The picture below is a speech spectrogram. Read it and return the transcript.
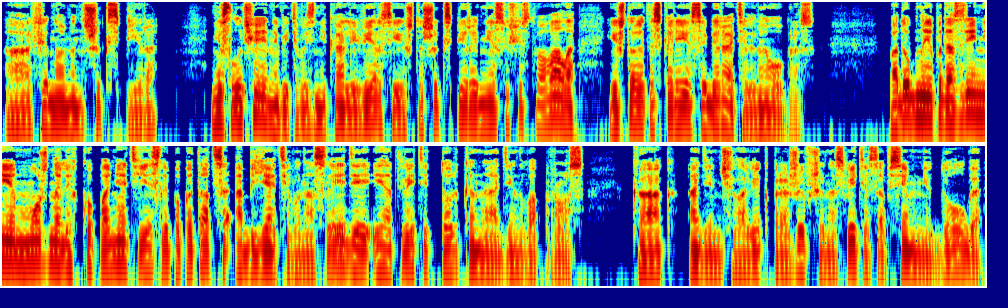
А феномен Шекспира — не случайно ведь возникали версии, что Шекспира не существовало и что это скорее собирательный образ. Подобные подозрения можно легко понять, если попытаться объять его наследие и ответить только на один вопрос. Как один человек, проживший на свете совсем недолго,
